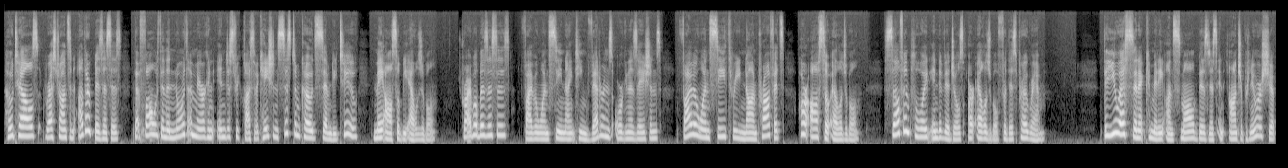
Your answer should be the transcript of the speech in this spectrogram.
Hotels, restaurants, and other businesses that fall within the North American Industry Classification System Code 72 may also be eligible. Tribal businesses, 501c19 veterans organizations, 501c3 nonprofits are also eligible. Self employed individuals are eligible for this program. The U.S. Senate Committee on Small Business and Entrepreneurship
